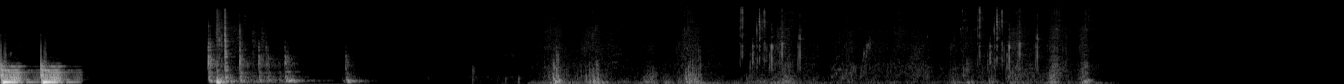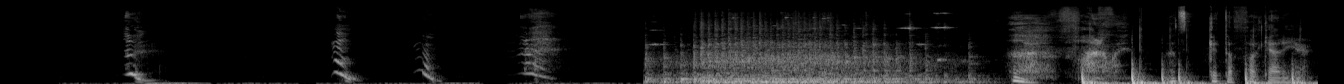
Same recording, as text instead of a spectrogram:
Finally. Let's get the fuck out of here.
